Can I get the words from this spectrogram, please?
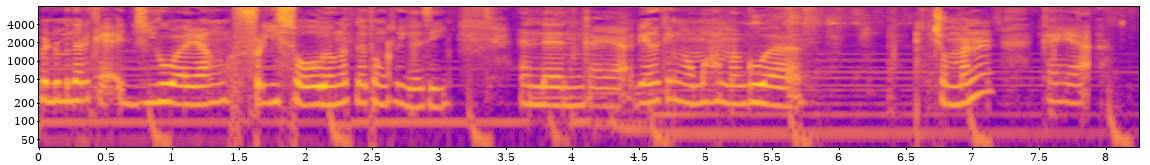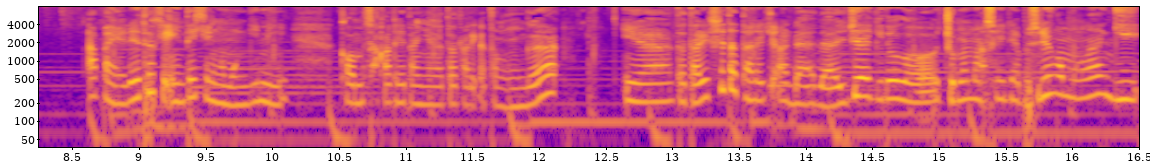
bener-bener kayak jiwa yang free soul banget gitu ngerti gak sih? And then kayak dia tuh kayak ngomong sama gue cuman kayak apa ya dia tuh kayak intinya kayak ngomong gini kalau misalkan ditanya tertarik atau enggak ya tertarik sih tertarik ada-ada aja gitu loh. Cuman masih dia habis dia ngomong lagi.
